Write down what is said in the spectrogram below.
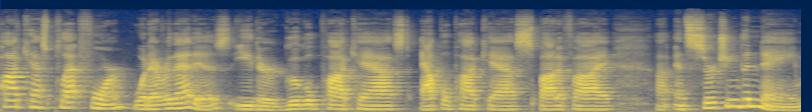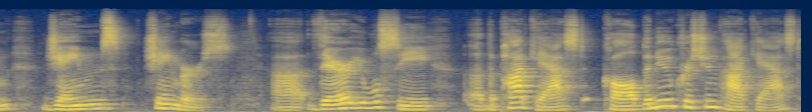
podcast platform, whatever that is, either Google Podcast, Apple Podcast, Spotify, uh, and searching the name James Chambers. Uh, there you will see uh, the podcast called the New Christian Podcast,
